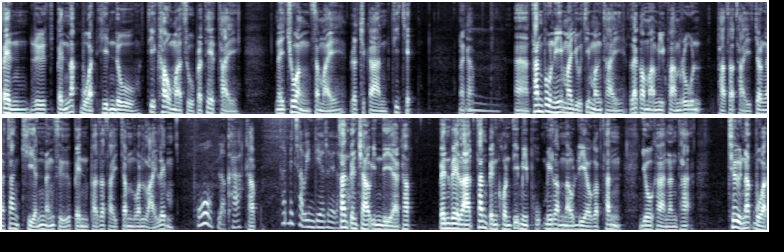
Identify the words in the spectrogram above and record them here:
เป็นหรือเป็นนักบวชฮินดูที่เข้ามาสู่ประเทศไทย ในช่วงสมัยรัชกาลที่ 7 นะครับท่านผู้นี้มาอยู่ที่เมืองไทย แล้วก็มามีความรู้ภาษาไทย จนกระทั่งเขียนหนังสือเป็นภาษาไทยจำนวนหลายเล่ม โอ้เหรอคะครับท่านเป็นชาวอินเดียเลยเหรอท่านเป็นชาวอินเดียครับเป็นเวลาท่านเป็นคนที่มีภูมิลำเนาเดียวกับท่านโยคานันทะ ชื่อนักบวช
